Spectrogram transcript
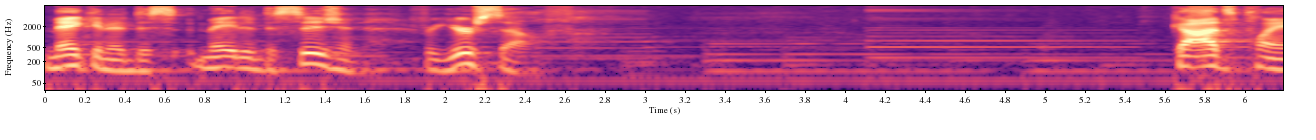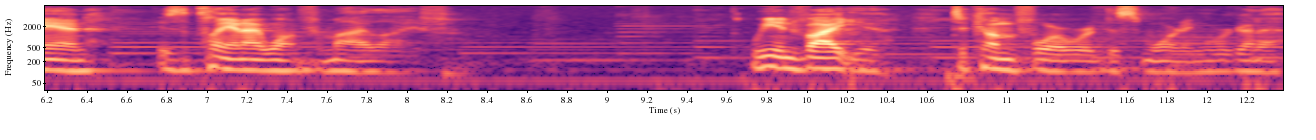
making a, made a decision for yourself, God's plan is the plan I want for my life. We invite you to come forward this morning. We're going to,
